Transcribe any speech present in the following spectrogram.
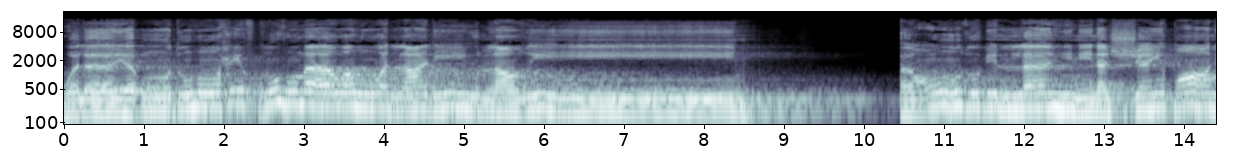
ولا يؤوده حفظهما وهو العلي العظيم. أعوذ بالله من الشيطان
